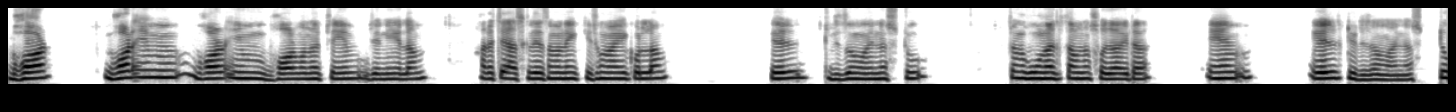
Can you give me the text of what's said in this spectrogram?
ভর ভর এম ভর এম, ভর মানে হচ্ছে এম যে নিয়ে এলাম। আর হচ্ছে অ্যাসক্লেরেশন মানে কিছুক্ষণ আগে করলাম। এল টু মাইনাস টু তখন গুণ আছে, তার মানে সোজা এটা। M L to the minus two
